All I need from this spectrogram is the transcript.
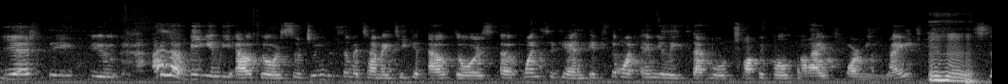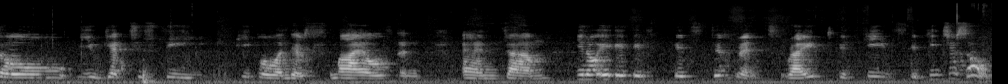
yes, thank you. I love being in the outdoors. So during the summertime, I take it outdoors. Uh, once again, it somewhat emulates that whole tropical vibe for me, right? Mm-hmm. So you get to see people and their smiles and and um, you know it, it, it's it's different, right? It feeds it feeds your soul,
